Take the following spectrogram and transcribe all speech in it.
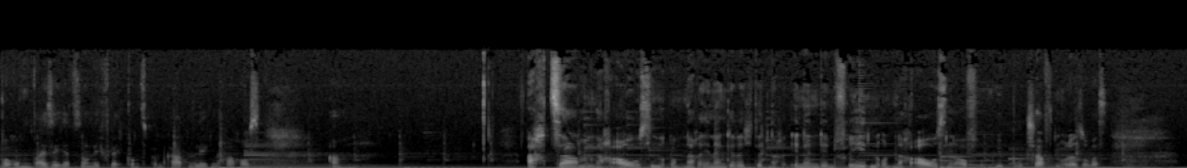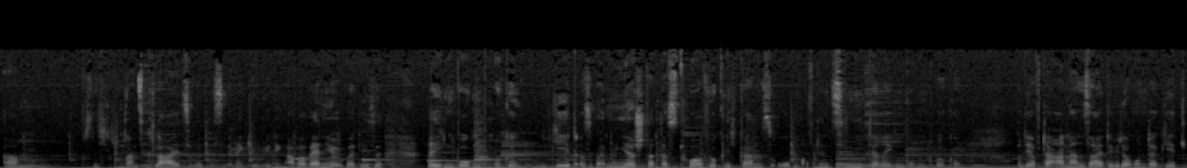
Warum, weiß ich jetzt noch nicht. Vielleicht kommt es beim Kartenlegen nachher raus. Ähm, achtsam nach außen und nach innen gerichtet, nach innen den Frieden und nach außen auf irgendwie Botschaften oder sowas. Ähm, ist nicht so ganz klar jetzt über dieses Energie-Reading. Aber wenn ihr über diese Regenbogenbrücke geht, also bei mir stand das Tor wirklich ganz oben auf den Zenit der Regenbogenbrücke und die auf der anderen Seite wieder runtergeht,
